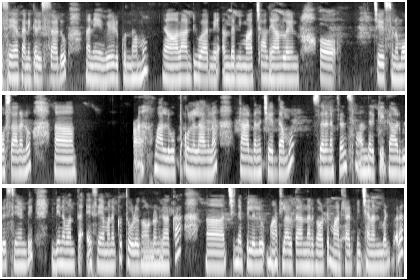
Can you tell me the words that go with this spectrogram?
ఎసయ కనికరిస్తాడు అని వేడుకుందాము. అలాంటి వారిని అందరినీ మార్చాలి ఆన్లైన్ చేస్తున్న మోసాలను వాళ్ళు ఒప్పుకునేలాగా ప్రార్థన చేద్దాము. సరేనా ఫ్రెండ్స్? అందరికీ గాడ్ బ్లెస్ చేయండి. దినమంతా ఎస్ఐ మనకు తోడుగా ఉండు గాక. చిన్నపిల్లలు మాట్లాడుతా అన్నారు కాబట్టి మాట్లాడిపించాను అనమాట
